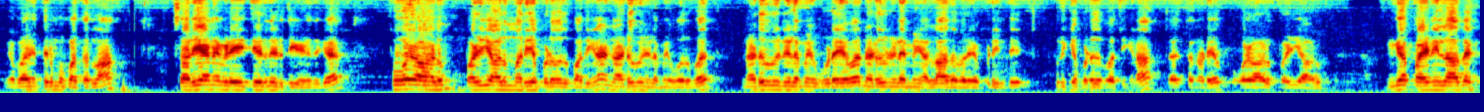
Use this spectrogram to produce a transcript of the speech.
இங்க பாருங்க திரும்ப பார்த்திடலாம். சரியான விடையை தேர்ந்தெடுத்து எழுதுக. புகழாலும் பழியாலும் அறியப்படுவது பாத்தீங்கன்னா நடுவு நிலைமை ஒருவர் நடுவு நிலைமை உடையவர் நடுவு நிலைமை அல்லாதவர் அப்படின்ட்டு குறிக்கப்படுவது பாத்தீங்கன்னா த- தன்னுடைய புகழாலும் பழியாலும். இங்க பயனில்லாத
